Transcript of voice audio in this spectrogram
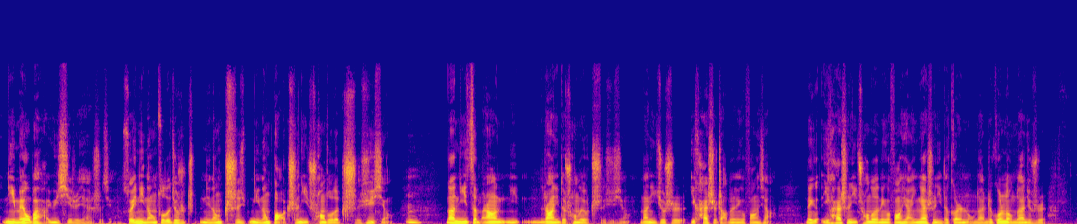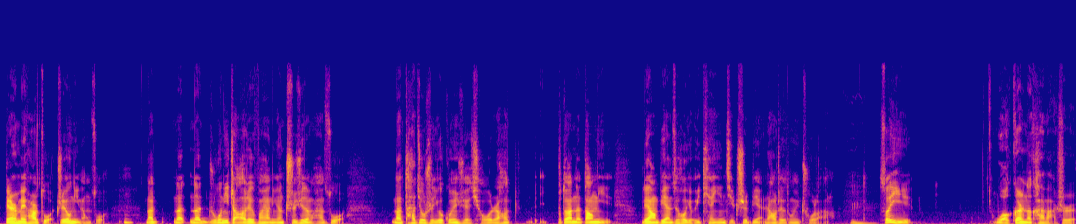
你没有办法预期这件事情，所以你能做的就是你能持续，你能保持你创作的持续性。嗯，那你怎么让你让你的创作有持续性？那你就是一开始找对那个方向，那个一开始你创作的那个方向应该是你的个人垄断，这个人垄断就是别人没法做，只有你能做。嗯，那那那如果你找到这个方向，你能持续的往下做，那它就是一个滚雪球，然后不断的当你量变，最后有一天引起质变，然后这个东西出来了。嗯，所以我个人的看法是，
